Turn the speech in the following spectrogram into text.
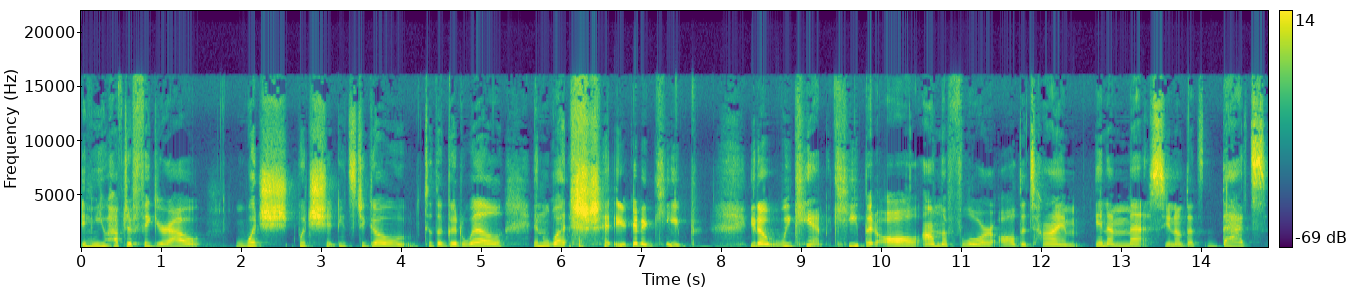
And you have to figure out what sh- what shit needs to go to the goodwill and what shit you're going to keep. You know, we can't keep it all on the floor all the time in a mess. You know, that's that's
